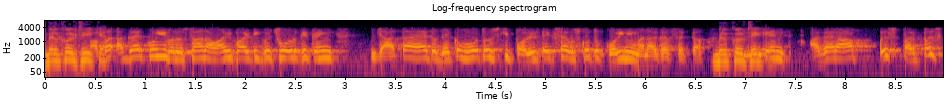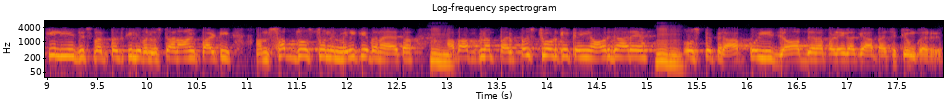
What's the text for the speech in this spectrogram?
बिल्कुल ठीक है अगर कोई बलुस्तान अवामी पार्टी को छोड़ के कहीं जाता है तो देखो वो तो उसकी पॉलिटिक्स है उसको तो कोई नहीं मना कर सकता। बिल्कुल लेकिन अगर आप इस पर्पस के लिए जिस पर्पस के लिए बलुस्तान आवामी पार्टी हम सब दोस्तों ने मिलकर बनाया था हम्म। अब आप अपना पर्पस छोड़ के कहीं और जा रहे हैं तो उस पर फिर आपको ये जवाब देना पड़ेगा कि आप ऐसे क्यों कर रहे हो।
